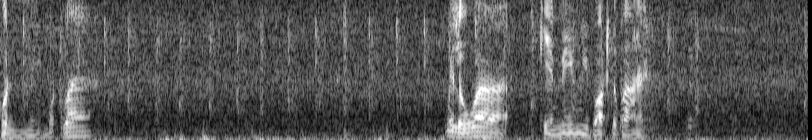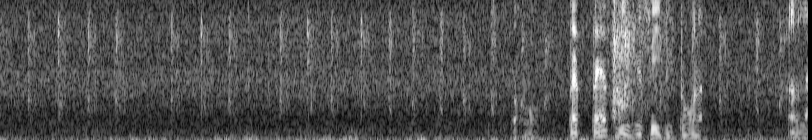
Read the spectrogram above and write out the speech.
คนไหนหมดว่า ไม่รู้ว่าเกมนี้มีบอทหรือเปล่านะ โอ้โห แป๊บแป๊บมีไปสี่สิบตัวละอะไร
